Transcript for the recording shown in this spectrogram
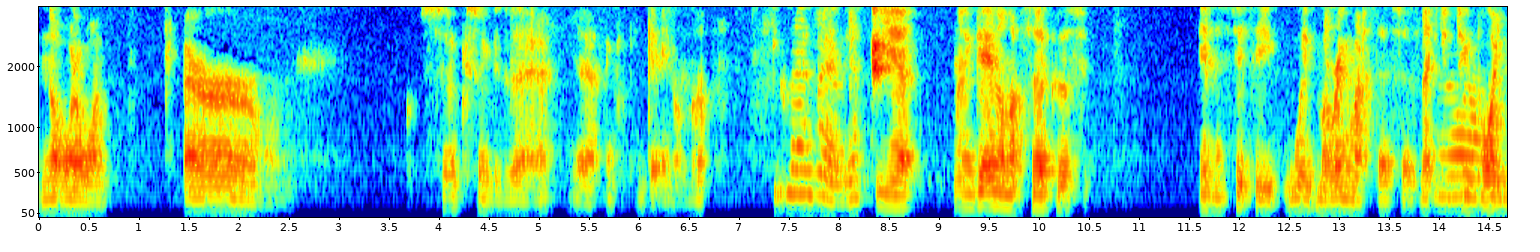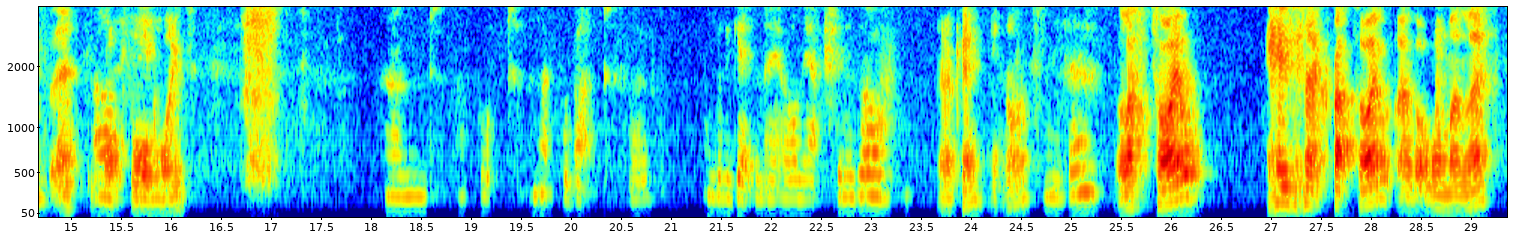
not what I want. Er, circus over there. Yeah, I think I can get in on that. You coming over here, yeah? Yeah, I'm gonna get in on that circus in the city with my ringmaster, so there's an extra two Oh. points there, oh, I or four points. And I've got an acrobat, so I'm going to get in there on the action as well. Okay, yeah, nice. There you go. Last tile is an acrobat tile. I've got one man left.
